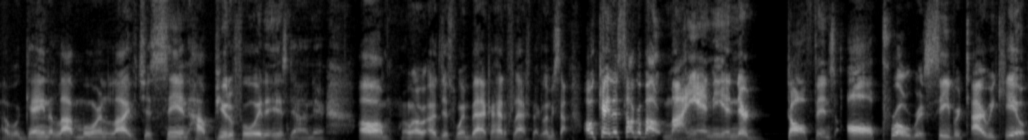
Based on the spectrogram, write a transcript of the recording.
I will gain a lot more in life just seeing how beautiful it is down there. Um, I just went back. I had a flashback. Let me stop. Okay, let's talk about Miami and their Dolphins all pro receiver, Tyreek Hill,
